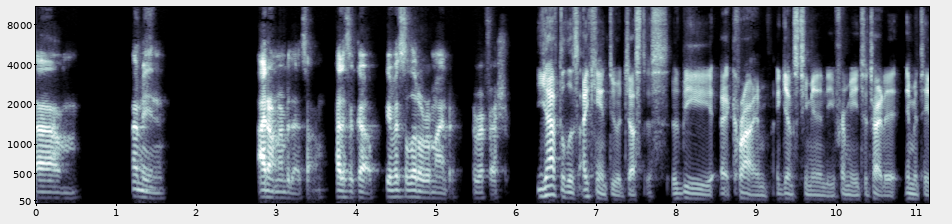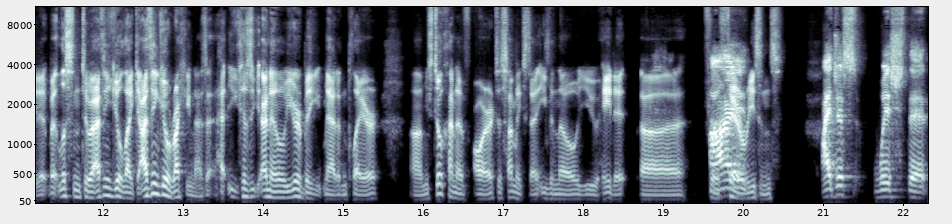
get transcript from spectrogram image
um, I mean, I don't remember that song. How does it go? Give us a little reminder, a refresher. You have to listen. I can't do it justice. It would be a crime against humanity for me to try to imitate it. But listen to it. I think you'll like. It. I think you'll recognize it because I know you're a big Madden player. Um, you still kind of are to some extent, even though you hate it uh, for I, fair reasons. I just wish that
